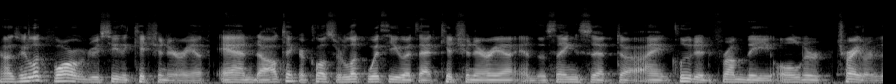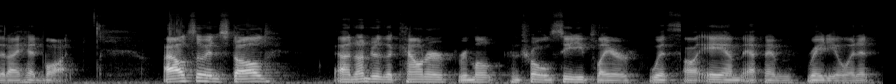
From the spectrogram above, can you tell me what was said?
Now, as we look forward, we see the kitchen area, and I'll take a closer look with you at that kitchen area and the things that uh, I included from the older trailer that I had bought. I also installed an under-the-counter remote controlled CD player with uh, AM FM radio in it.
